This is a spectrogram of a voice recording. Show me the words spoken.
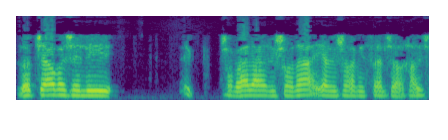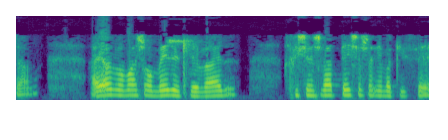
זאת שאבא שלי שמעה לה הראשונה, היא הראשונה מישראל שהלכה לשם. היום ממש עומדת לבד, אחרי שישבה תשע שנים בכיסא,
